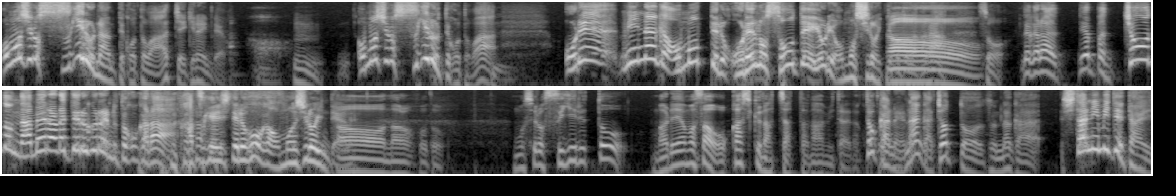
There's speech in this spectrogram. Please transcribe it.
面白すぎるなんてことはあっちゃいけないんだよ、はうん、面白すぎるってことは、俺みんなが思ってる俺の想定より面白いってことだから。そう。だからやっぱちょうど舐められてるぐらいのとこから発言してる方が面白いんだよね。ああなるほど。面白すぎると丸山さんはおかしくなっちゃったなみたいなとかねなんかちょっとそのなんか下に見てたい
